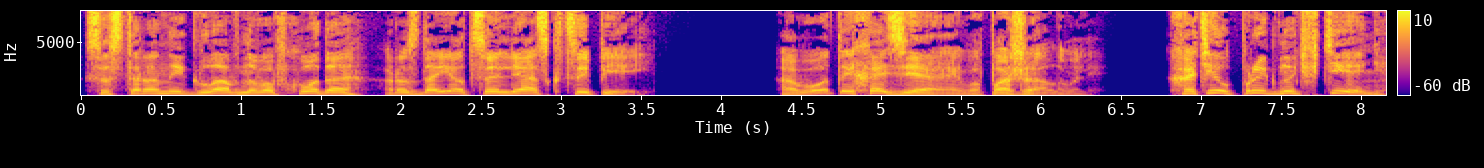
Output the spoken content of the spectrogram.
Со стороны главного входа раздается лязг цепей. А вот и хозяева пожаловали. Хотел прыгнуть в тень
